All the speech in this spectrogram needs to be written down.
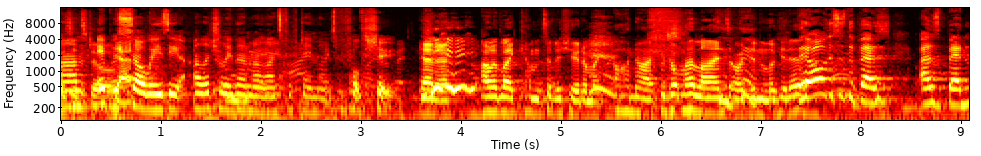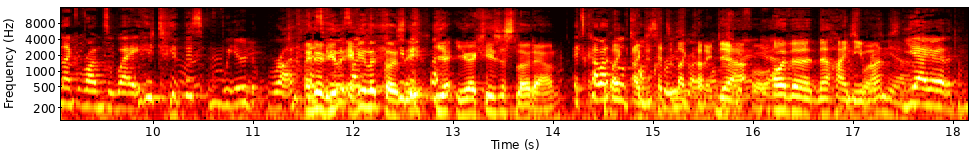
was Um, it still? it was Yeah. so easy. I literally learned my lines 15 minutes before the shoot. Yeah, no, I would like come to the shoot. I'm like, oh no, I forgot my lines or I didn't look at it. Oh, this is the best. As Ben like runs away, he did this weird run. I know if He you, was, if you like- look closely, he was, like- you, you actually just slow down. It's kind of like, Like, a little Tom I just had to, Cruise like, run cut it on down Yeah. before. Yeah. Or the the high knee was. run. Yeah. Yeah, yeah, the Tom Cruise.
